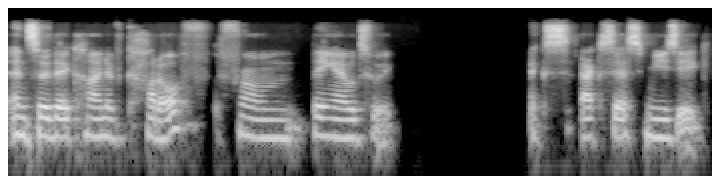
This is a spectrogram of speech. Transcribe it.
And so they're kind of cut off from being able to access music.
